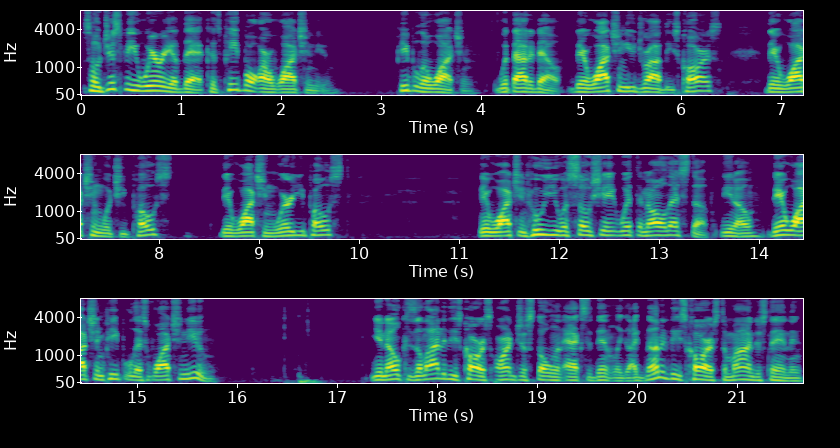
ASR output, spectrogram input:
so just be wary of that because people are watching you. People are watching without a doubt. They're watching you drive these cars. They're watching what you post. They're watching where you post. They're watching who you associate with and all that stuff. You know, they're watching people that's watching you. You know, because a lot of these cars aren't just stolen accidentally. Like none of these cars, to my understanding,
